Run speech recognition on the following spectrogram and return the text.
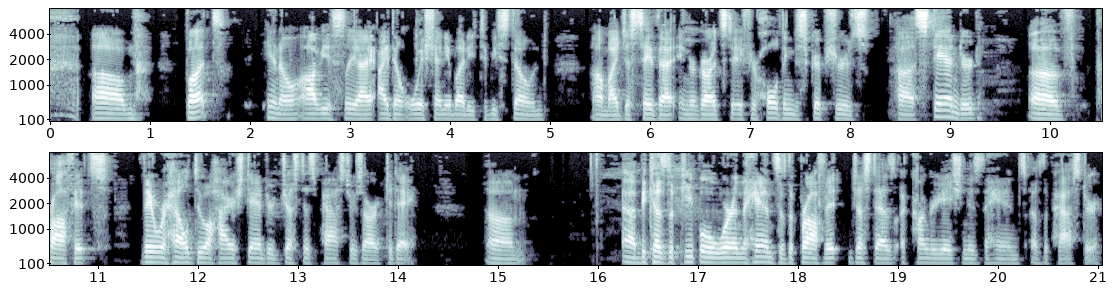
um, but you know, obviously, I, I don't wish anybody to be stoned. Um, I just say that in regards to if you're holding the scriptures uh, standard of prophets, they were held to a higher standard just as pastors are today. Um, uh, because the people were in the hands of the prophet, just as a congregation is the hands of the pastor,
